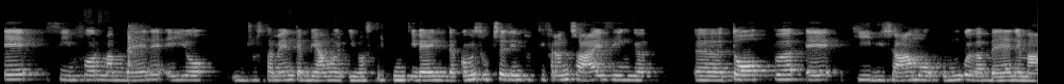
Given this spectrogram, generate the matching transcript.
e si informa bene e io giustamente abbiamo i nostri punti vendita, come succede in tutti i franchising eh, top e chi diciamo comunque va bene ma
